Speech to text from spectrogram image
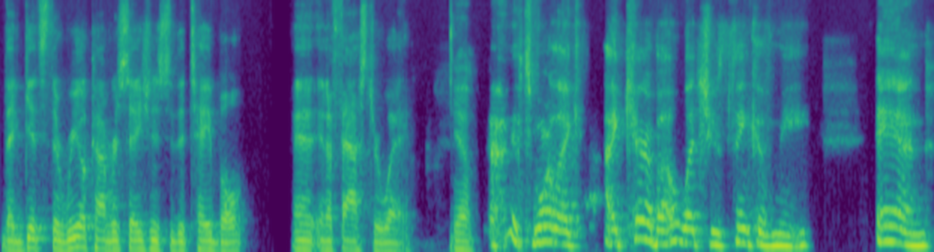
that gets the real conversations to the table in, in a faster way. Yeah. It's more like I care about what you think of me, and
